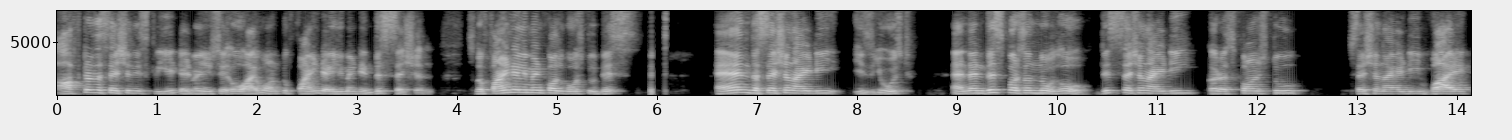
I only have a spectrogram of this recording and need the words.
after the session is created, when you say, oh, I want to find element in this session. So the find element call goes to this and the session ID is used and then this person knows, oh, this session ID corresponds to session ID Y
